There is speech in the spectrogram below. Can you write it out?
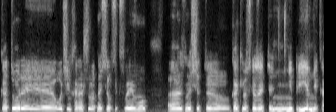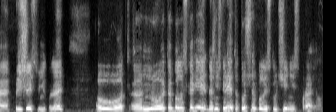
который очень хорошо относился к своему, значит, э, как его сказать-то, не преемнику, а предшественнику, да? Вот. Э, но это было скорее, даже не скорее, это точно было исключение из правил.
